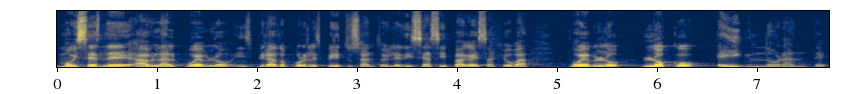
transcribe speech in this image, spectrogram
Moisés le habla al pueblo, inspirado por el Espíritu Santo, y le dice, así pagáis a Jehová, pueblo loco e ignorante.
